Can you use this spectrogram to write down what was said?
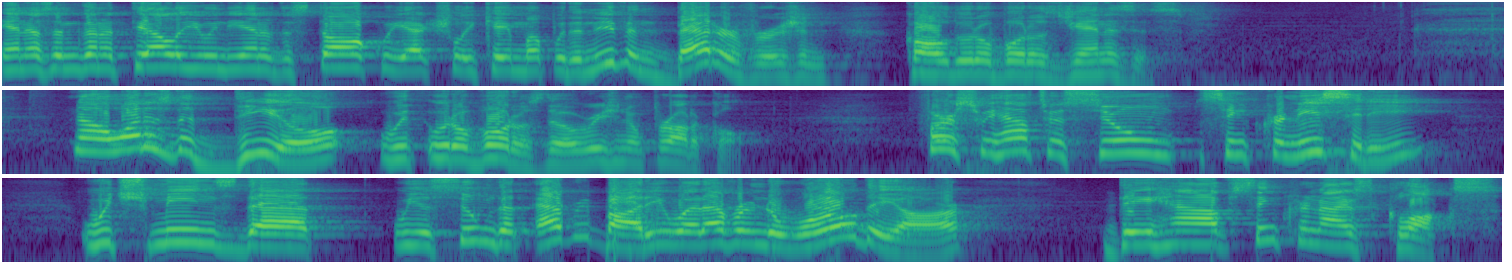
And as I'm going to tell you in the end of this talk, we actually came up with an even better version called Ouroboros Genesis. Now, what is the deal with Ouroboros, the original protocol? First, we have to assume synchronicity, which means that we assume that everybody, wherever in the world they are, they have synchronized clocks.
